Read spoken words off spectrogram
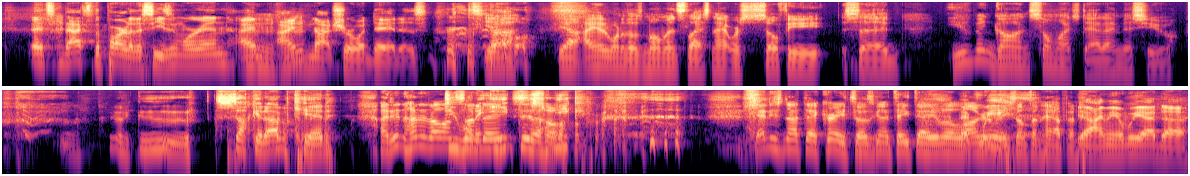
it's that's the part of the season we're in. I'm Mhm. I'm not sure what day it is. So, Yeah. Yeah, I had one of those moments last night where Sophie said, "You've been gone so much, Dad. I miss you." Like, Suck it up, kid. I didn't hunt it all. Do you want wanna eat this week? Daddy's not that great, so it's going to take Daddy a little longer we- to make something happen. Yeah, I mean, if we had uh,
